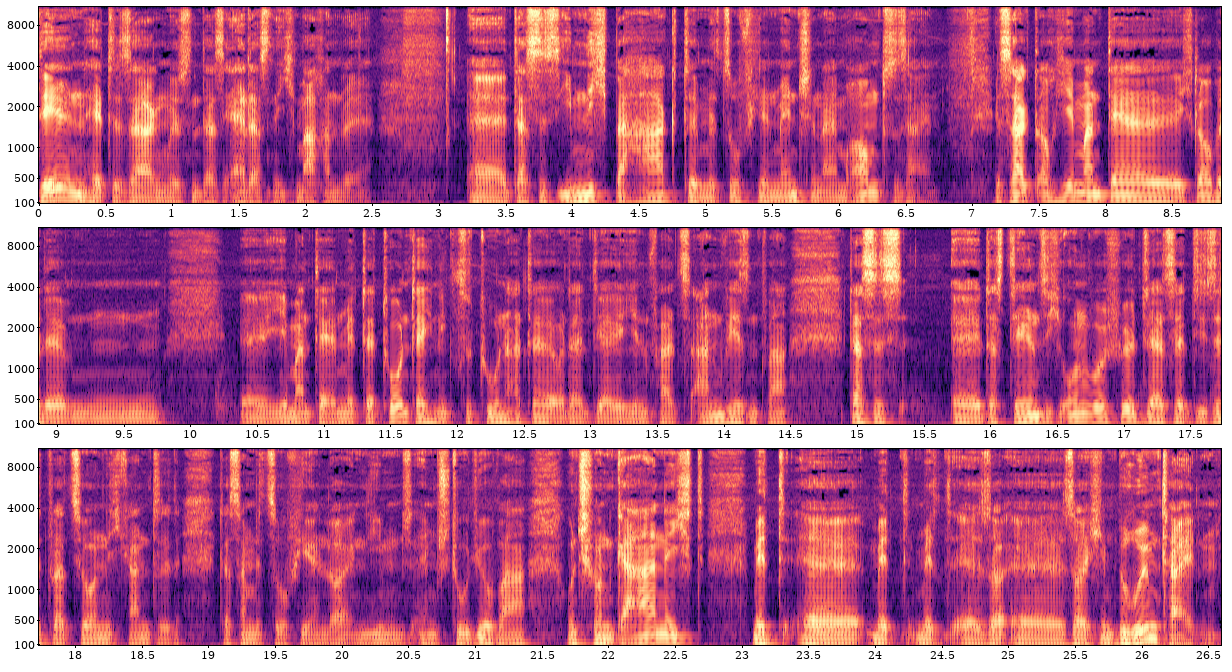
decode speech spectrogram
Dylan hätte sagen müssen, dass er das nicht machen will. Äh, dass es ihm nicht behagte, mit so vielen Menschen in einem Raum zu sein. Es sagt auch jemand, der, ich glaube, der, äh, jemand, der mit der Tontechnik zu tun hatte oder der jedenfalls anwesend war, dass es dass Dylan sich unwohl fühlt, dass er die Situation nicht kannte, dass er mit so vielen Leuten im, im Studio war und schon gar nicht mit, äh, mit, mit äh, so, äh, solchen Berühmtheiten.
